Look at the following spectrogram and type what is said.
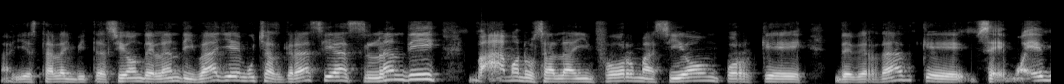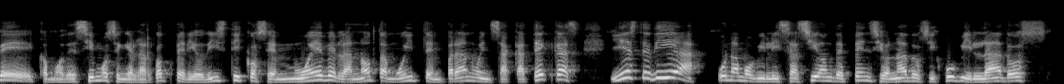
Ahí está la invitación de Landy Valle. Muchas gracias, Landy. Vámonos a la información porque de verdad que se mueve, como decimos en el argot periodístico, se mueve la nota muy temprano en Zacatecas. Y este día, una movilización de pensionados y jubilados,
